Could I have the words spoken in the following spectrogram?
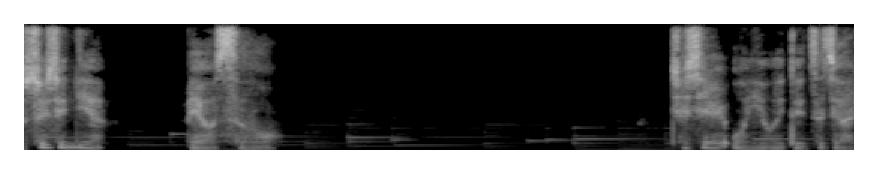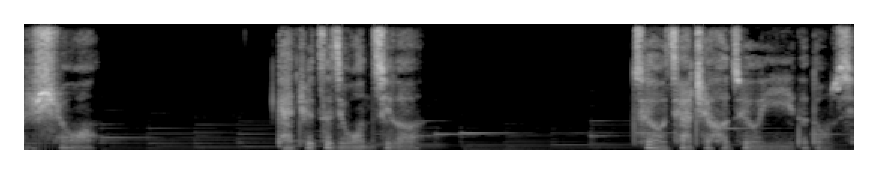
碎碎念，没有思路。这些日，我因为对自己很失望，感觉自己忘记了最有价值和最有意义的东西。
